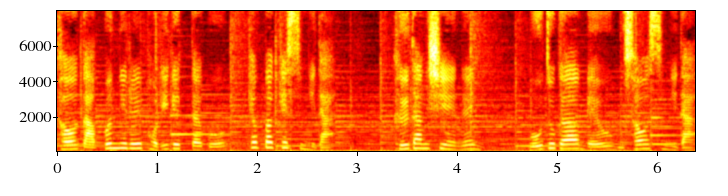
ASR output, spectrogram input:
더 나쁜 일을 벌이겠다고 협박했습니다. 그 당시에는 모두가 매우 무서웠습니다.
